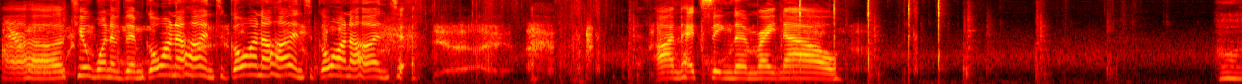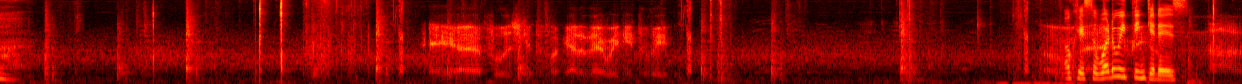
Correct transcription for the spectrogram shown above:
Uh, kill one of them. Go on a hunt. Go on a hunt. Go on a hunt. Yeah, I. I'm hexing them right now. Hey, uh, foolish, get the fuck out of there. We need to leave. Okay, so what do we think it is? Nah, Oh,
